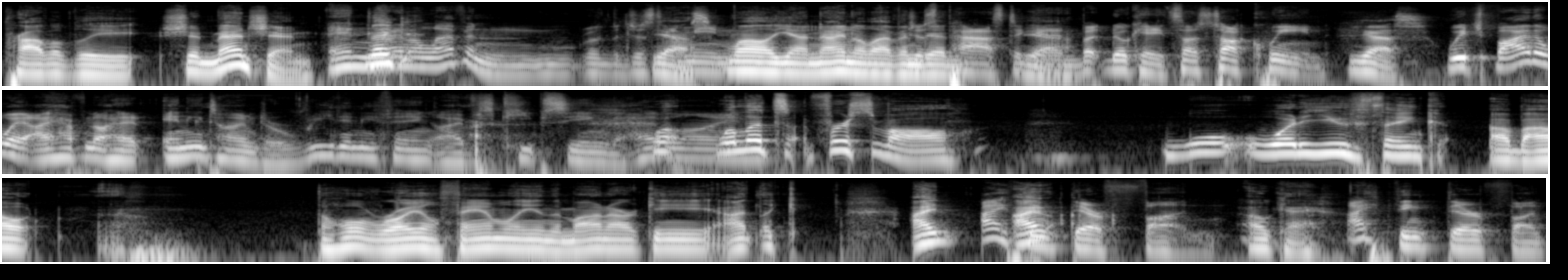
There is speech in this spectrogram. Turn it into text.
probably should mention. and like, 9/11 just yes, I mean, well, yeah, 9/11 just did passed again. yeah. But okay, so let's talk Queen. yes. Which, by the way, I have not had any time to read anything. I just keep seeing the headline. Well, well, let's first of all, w- what do you think about the whole royal family and the monarchy? I like, I, I think they're fun. Okay. I think they're fun.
